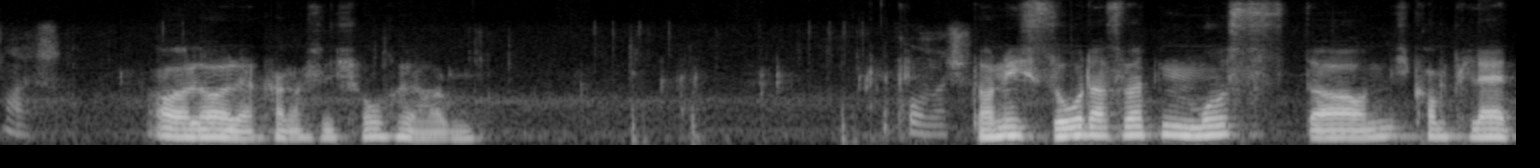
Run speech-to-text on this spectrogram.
Nice. Oh lol, der kann das nicht hochjagen. Komisch. Doch nicht so, das wird ein Muster und nicht komplett.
